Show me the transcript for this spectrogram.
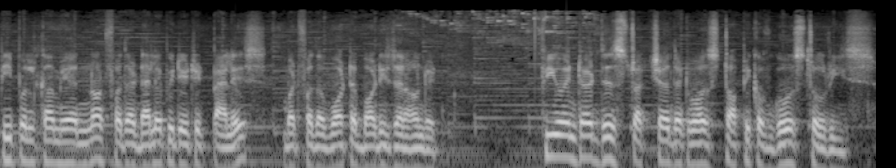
People come here not for the dilapidated palace, but for the water bodies around it. Few entered this structure that was topic of ghost stories.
